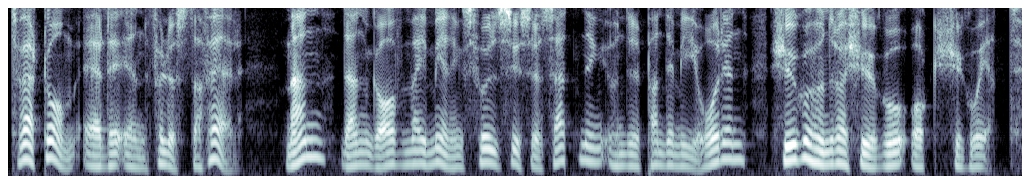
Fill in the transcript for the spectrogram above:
Tvärtom är det en förlustaffär men den gav mig meningsfull sysselsättning under pandemiåren 2020 och 2021.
